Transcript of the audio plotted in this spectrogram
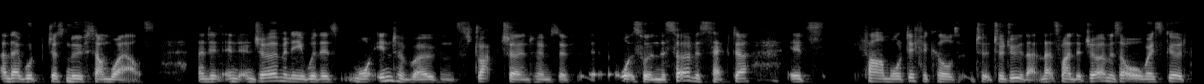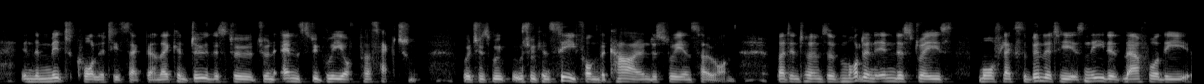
and they would just move somewhere else. And in, in, in, Germany, with its more interwoven structure in terms of uh, also in the service sector, it's far more difficult to, to do that. And that's why the Germans are always good in the mid quality sector. And they can do this to, to an nth degree of perfection, which is which we can see from the car industry and so on. But in terms of modern industries, more flexibility is needed. Therefore, the,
